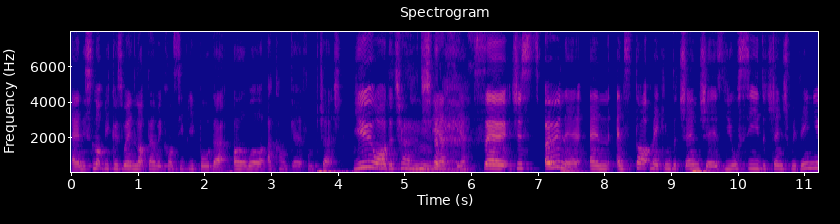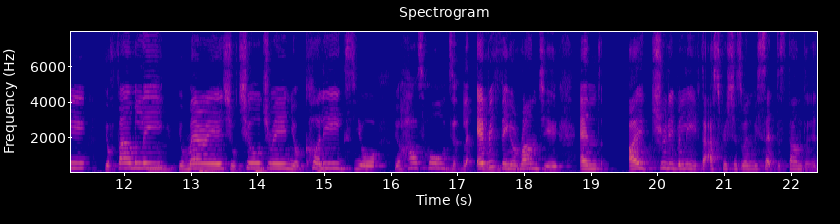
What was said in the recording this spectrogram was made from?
And it's not because we're in lockdown we can't see people that, oh, well, I can't get it from the church. You are the church. Mhm, yes, yes. So just own it and, and start making the changes. You'll see the change within you, your family, Mm-hmm. your marriage, your children, your colleagues, your your household, Mm-hmm. like everything around you. And I truly believe that as Christians, when we set the standard,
